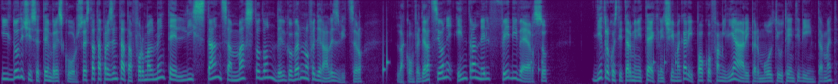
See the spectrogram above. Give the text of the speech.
Il 12 settembre scorso è stata presentata formalmente l'istanza Mastodon del governo federale svizzero. La Confederazione entra nel Fediverso. Dietro questi termini tecnici, magari poco familiari per molti utenti di Internet,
